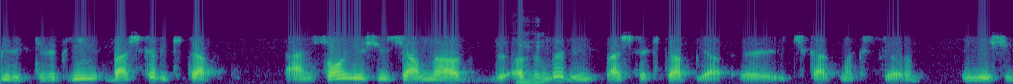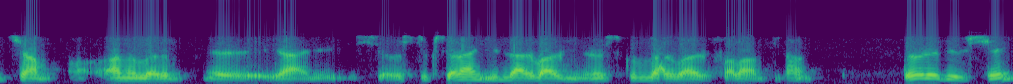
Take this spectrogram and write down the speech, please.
biriktirip yeni, başka bir kitap yani Son Yeşilçamlı adında bir başka kitap ya, e, çıkartmak istiyorum. Yeşilçam anılarım e, yani işte Öztürk Serengiller var, Özkullar var falan filan. Böyle bir şey.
